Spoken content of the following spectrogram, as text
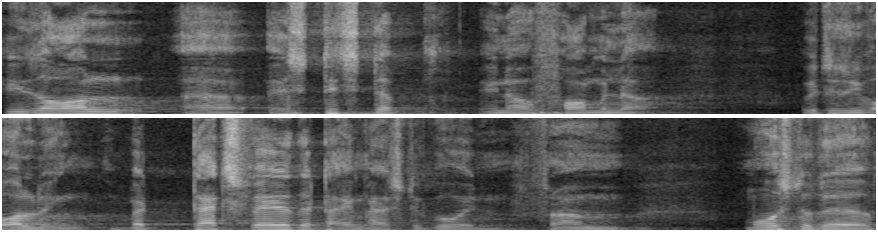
is all uh, a stitched up you know, formula which is evolving, but that's where the time has to go in from most of the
